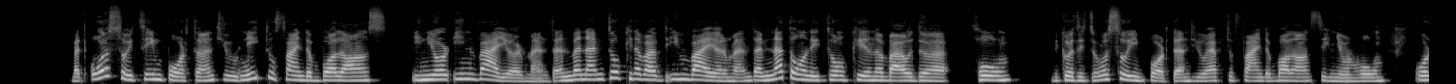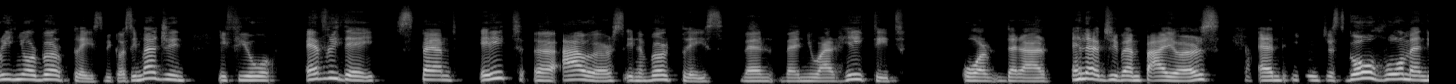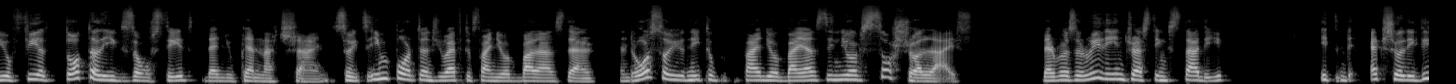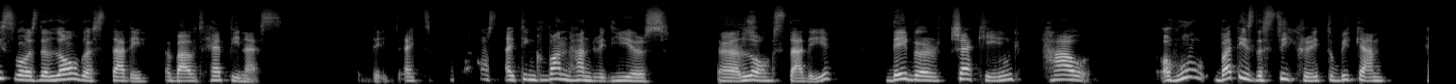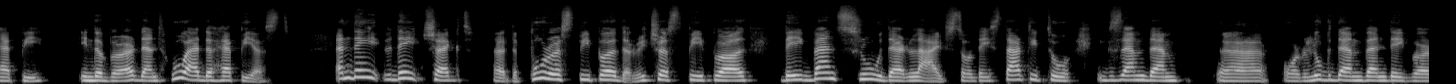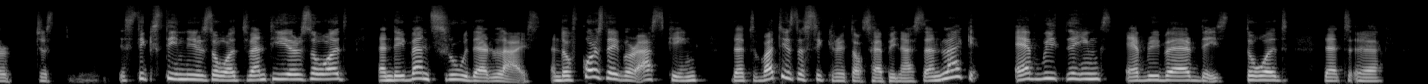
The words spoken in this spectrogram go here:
but also it's important you need to find a balance in your environment and when i'm talking about environment i'm not only talking about the home because it's also important you have to find a balance in your home or in your workplace because imagine if you every day spend eight uh, hours in a workplace when when you are hated or there are energy vampires and you just go home and you feel totally exhausted, then you cannot shine. So it's important you have to find your balance there. And also you need to find your balance in your social life. There was a really interesting study. It actually, this was the longest study about happiness. It, it, I think 100 years uh, long study. They were checking how who what is the secret to become happy in the world and who are the happiest and they they checked uh, the poorest people the richest people they went through their lives. So they started to examine them uh, or look them when they were just 16 years old 20 years old and they went through their lives and of course they were asking that what is the secret of happiness? And like everything everywhere they told that uh,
